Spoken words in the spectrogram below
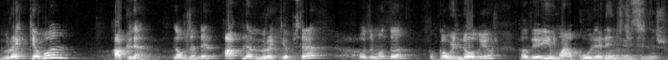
mürekkebun aklen lafzen değil aklen mürekkepse o zaman da o kavil ne oluyor? Kadiye-i makulenin cinsidir.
